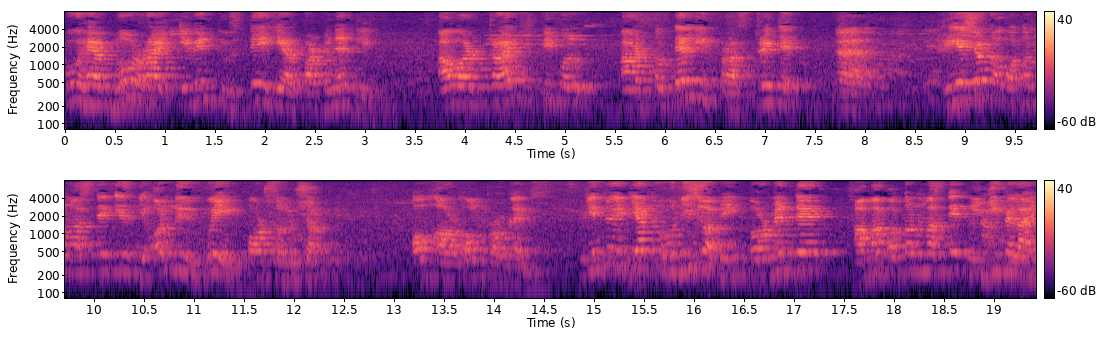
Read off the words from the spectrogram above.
who have no right even to stay here permanently. Our tribes people are totally frustrated. Uh, creation of autonomous state is the only way for solution of our own problems. কিন্তু এতিয়াতো শুনিছো আমি গভৰ্ণমেণ্টে আমাক অট'নমাছ ষ্টেট নিদি পেলাই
